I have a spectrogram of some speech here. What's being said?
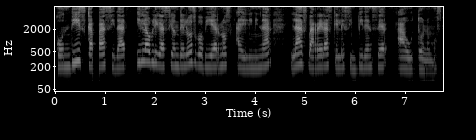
con discapacidad y la obligación de los gobiernos a eliminar las barreras que les impiden ser autónomos.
